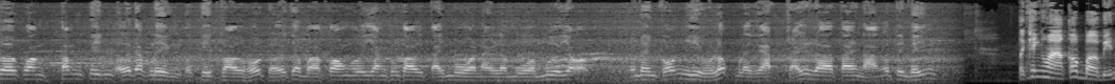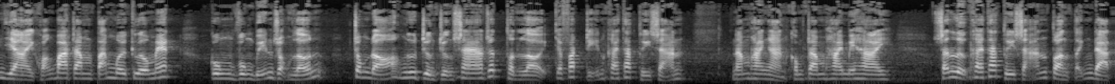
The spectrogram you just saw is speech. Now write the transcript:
cơ quan thông tin ở đất liền để kịp thời hỗ trợ cho bà con ngư dân chúng tôi tại mùa này là mùa mưa gió cho nên có nhiều lúc là gặp xảy ra tai nạn ở trên biển. Tỉnh Khánh Hòa có bờ biển dài khoảng 380 km cùng vùng biển rộng lớn, trong đó ngư trường Trường Sa rất thuận lợi cho phát triển khai thác thủy sản. Năm 2022, sản lượng khai thác thủy sản toàn tỉnh đạt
